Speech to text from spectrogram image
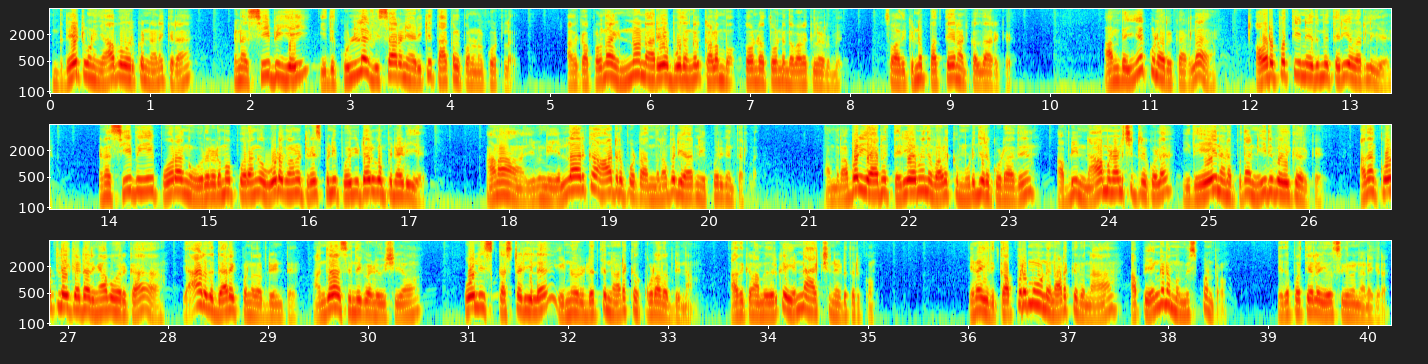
இந்த டேட் ஒன்று ஞாபகம் இருக்குன்னு நினைக்கிறேன். ஏன்னா சிபிஐ இதுக்குள்ளே விசாரணை அறிக்கை தாக்கல் பண்ணணும் கோர்ட்டில் அதுக்கப்புறம் தான் இன்னும் நிறைய பூதங்கள் கிளம்பும். தோண்ட தோண்ட இந்த வழக்கில் இருந்து. ஸோ அதுக்கு இன்னும் பத்தே நாட்கள் தான் இருக்குது அந்த இயக்குனர் இருக்கார்ல அவரை பற்றி இன்னும் எதுவுமே தெரிய வரலையே. ஏன்னா சிபிஐ போகிறாங்க ஒரு இடமா போகிறாங்க ஊடகம் ட்ரேஸ் பண்ணி போய்கிட்டே இருக்கும் பின்னாடியே. ஆனால் இவங்க எல்லாருக்கும் ஆர்டர் போட்ட அந்த நபர் யாருன்னு இப்போ வரைக்கும் தெரில அந்த நபர் யாருன்னு தெரியாமல் இந்த வழக்கு முடிஞ்சிடக்கூடாது அப்படின்னு நாம நினச்சிட்டு இருக்கோல இதே நினப்பு தான் நீதிபதிக்கும் இருக்குது அதான் கோர்ட்லேயே கேட்டார் ஞாபகம் இருக்கா? யார் இதை டைரக்ட் பண்ணது அப்படின்ட்டு? அஞ்சாவது சிந்திக்க வேண்டிய விஷயம் போலீஸ் கஸ்டடியில் இன்னொரு டெத்து நடக்கக்கூடாது அப்படின்னா அதுக்கு நம்ம இதற்கு என்ன ஆக்ஷன் எடுத்திருக்கோம்? ஏன்னா இதுக்கப்புறமும் ஒன்று நடக்குதுன்னா அப்போ எங்கே நம்ம மிஸ் பண்ணுறோம் இதை பற்றியெல்லாம் யோசிக்கணும்னு நினைக்கிறேன்.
